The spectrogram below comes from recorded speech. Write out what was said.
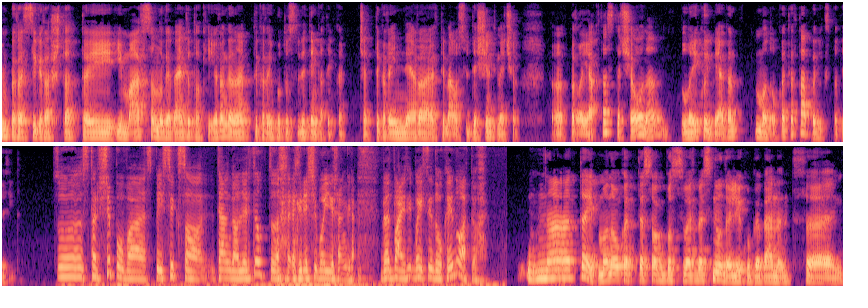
prasigražta, tai į Marsą nugabenti tokią įrangą na, tikrai būtų sudėtinga, taip kad čia tikrai nėra artimiausių dešimtmečių projektas, tačiau na, laikui bėgant manau, kad ir tą pavyks padaryti. Su Starshipu, va, SpaceX'o ten gal ir tilptų grėžimo įranga, bet baisiai daug kainuotų. Na taip, manau, kad tiesiog bus svarbesnių dalykų gabenant, e,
